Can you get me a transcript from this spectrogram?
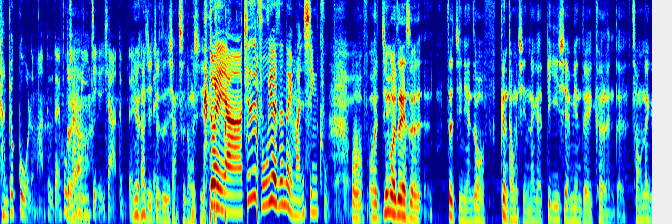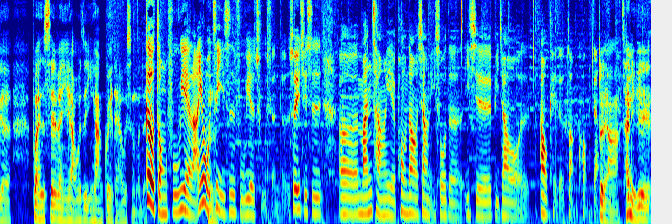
可能就过了嘛，对不对？互相理解一下，对不对？因为他其实就只是想吃东西。对呀，其实服务业真的也蛮辛苦的。我我经过这件事这几年之后，更同情那个第一线面对客人的，从那个。不管是 Seven 也好，或是银行柜台或什么的，各种服务业啦。因为我自己是服务业出身的，所以其实呃，蛮常也碰到像你说的一些比较 OK 的状况，这样。对啊，餐饮业。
